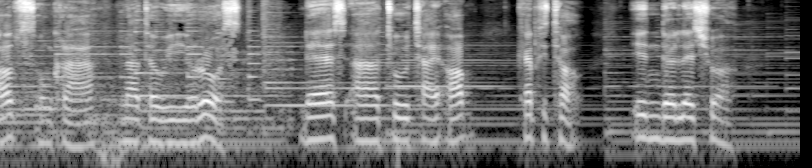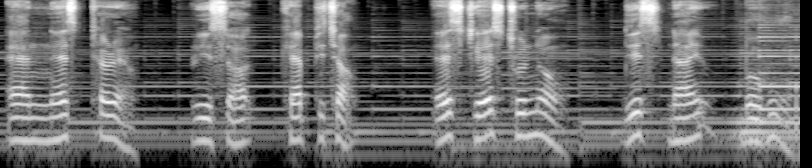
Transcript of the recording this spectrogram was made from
of Songkhla Natavi Road. There are two types of capital in the leisure and natural resort capital. It's just to know this night neighborhood.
